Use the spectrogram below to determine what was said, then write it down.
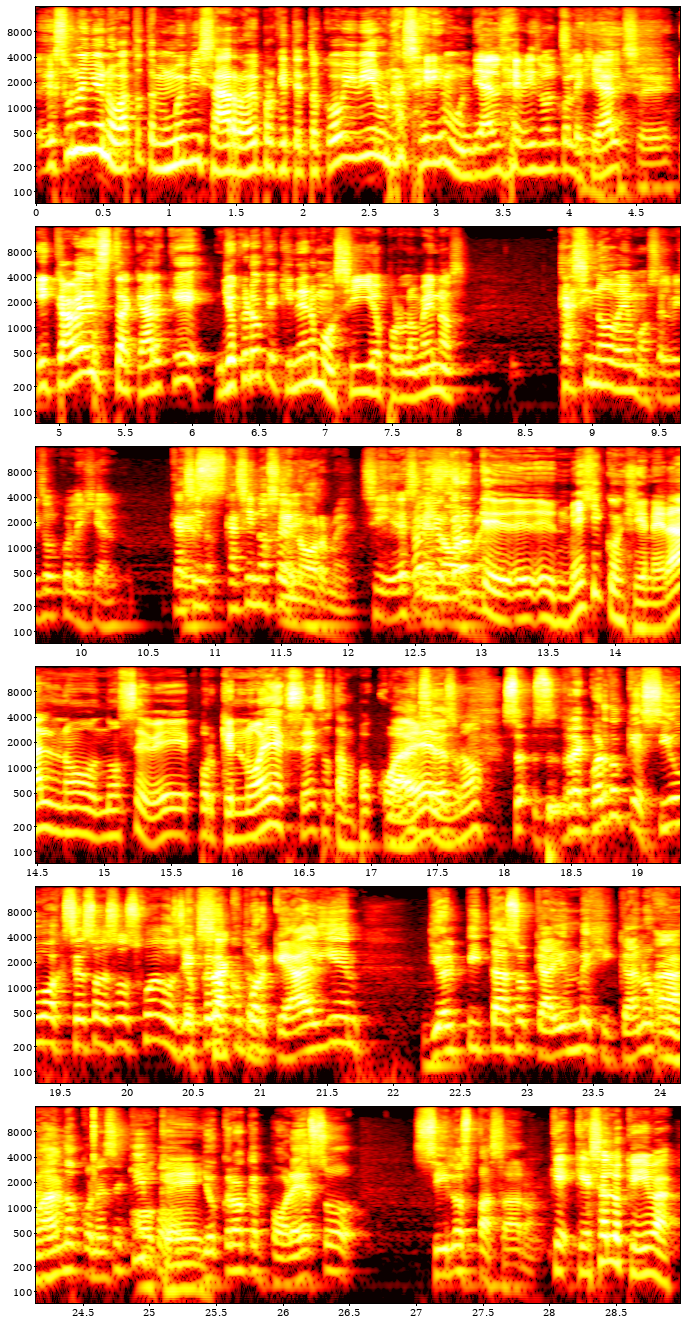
Es un año de novato también muy bizarro, ¿eh? Porque te tocó vivir una serie mundial de béisbol colegial. Sí. Y cabe destacar que yo creo que aquí en Hermosillo, por lo menos, casi no vemos el béisbol colegial. Casi, Es no, casi no se ve. Enorme. Sí, es No, yo enorme. creo que eh, en México en general no, no se ve porque no hay acceso tampoco No a él, acceso. ¿no? So- so- recuerdo que sí hubo acceso a esos juegos. Yo creo que porque alguien dio el pitazo que hay un mexicano Ajá. jugando con ese equipo. Yo creo que por eso sí los pasaron. Que, que es a lo que iba.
